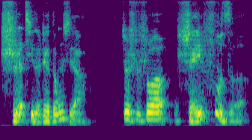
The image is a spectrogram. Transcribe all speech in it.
实体的这个东西啊，就是说谁负责，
